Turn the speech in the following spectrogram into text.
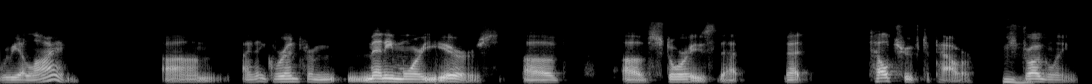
realign, um, I think we're in for many more years of of stories that that tell truth to power, mm-hmm. struggling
